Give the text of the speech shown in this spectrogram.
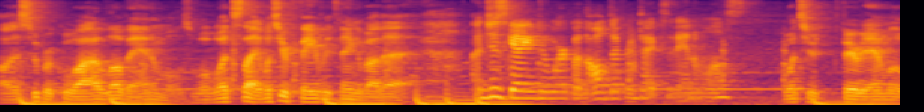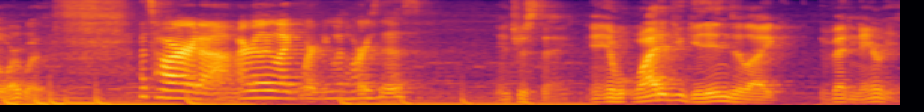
Oh, that's super cool. I love animals. Well, what's like? What's your favorite thing about that? Just getting to work with all different types of animals. What's your favorite animal to work with? That's hard. Um, I really like working with horses. Interesting. And why did you get into like veterinarian?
